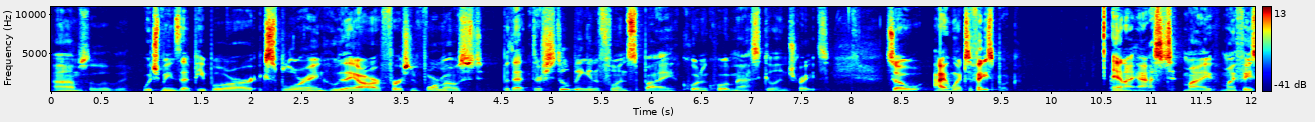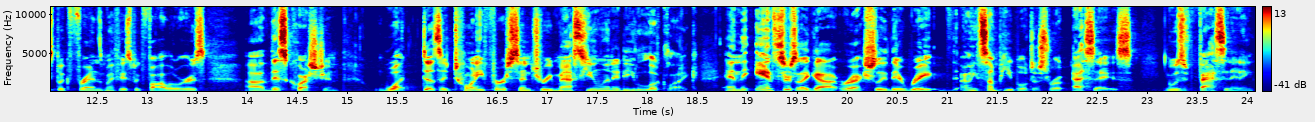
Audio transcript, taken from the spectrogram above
Um, Absolutely. which means that people are exploring who they are first and foremost, but that they're still being influenced by quote unquote masculine traits. So I went to Facebook and I asked my my Facebook friends, my Facebook followers, uh, this question: What does a 21st century masculinity look like? And the answers I got were actually they rate. I mean, some people just wrote essays. It was fascinating,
